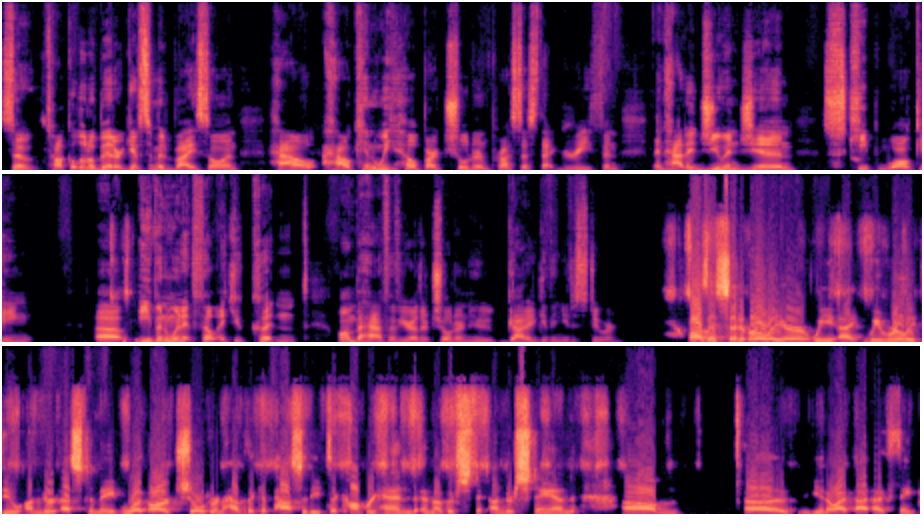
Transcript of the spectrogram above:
So, talk a little bit or give some advice on how how can we help our children process that grief, and and how did you and Jen keep walking, uh, even when it felt like you couldn't, on behalf of your other children who God had given you to steward? Well, as I said earlier, we I, we really do underestimate what our children have the capacity to comprehend and understand. Um, uh, you know, I, I think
